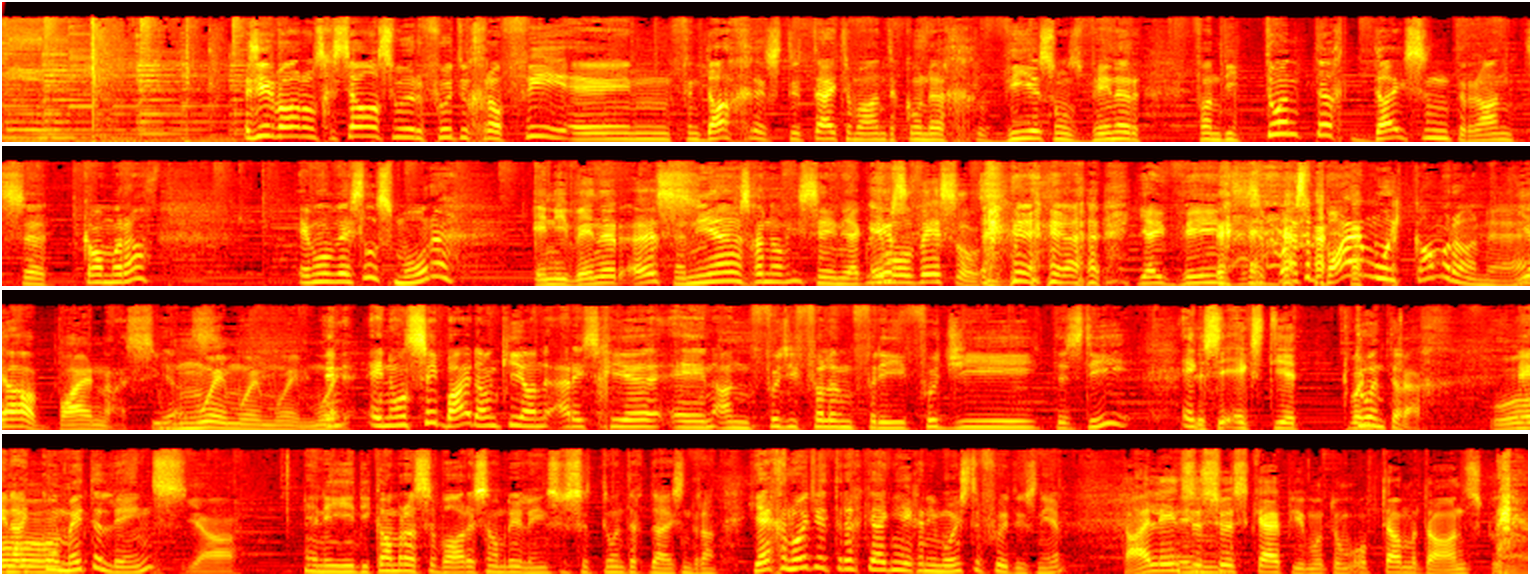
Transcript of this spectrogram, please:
nie. Is hier waar ons gesels oor fotografie en vandag is dit tyd om aan te kondig wie is ons wenner van die 20000 rand se kamera. Emel Wessels môre? En die wenner is Nee, ons gaan nog nie sê nie. Ek Emil Wessels. Ja, jy wen. Dis 'n dis 'n baie mooi kamera, né? ja, baie nice. Yes. Mooi, mooi, mooi, mooi. En en ons sê baie dankie aan RSG en aan Fujifilm vir die Fuji, dis die Dis die XT20. 20. Oh, en hy kom met 'n lens Ja. en die die kamera se waarde saam met die lens is so 20000 rand. Jy gaan nooit weer terugkyk en jy gaan die mooiste foto's neem. Daai lens En- is so skerp, jy moet hom optel met 'n handskoen.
